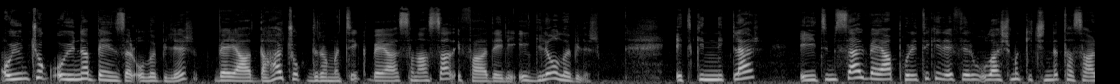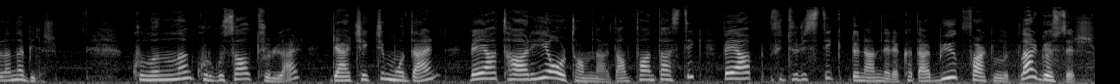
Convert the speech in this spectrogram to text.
Oyun çok oyuna benzer olabilir veya daha çok dramatik veya sanatsal ifadeyle ilgili olabilir. Etkinlikler eğitimsel veya politik hedeflere ulaşmak için de tasarlanabilir. Kullanılan kurgusal türler gerçekçi modern veya tarihi ortamlardan fantastik veya fütüristik dönemlere kadar büyük farklılıklar gösterir.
